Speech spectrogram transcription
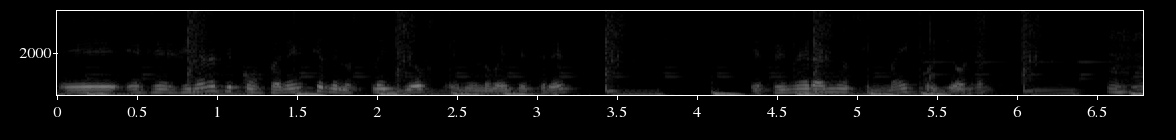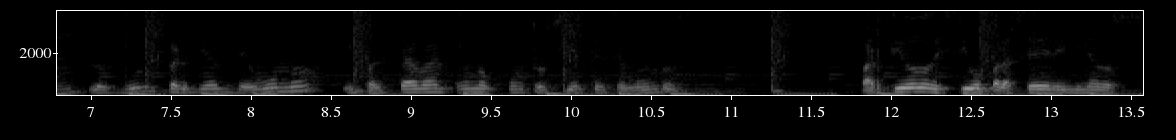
Eh, en semifinales de conferencia de los playoffs en el 93, el primer año sin Michael Jordan, los Bulls perdían de 1 y faltaban 1.7 segundos. Partido decisivo para ser eliminados.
